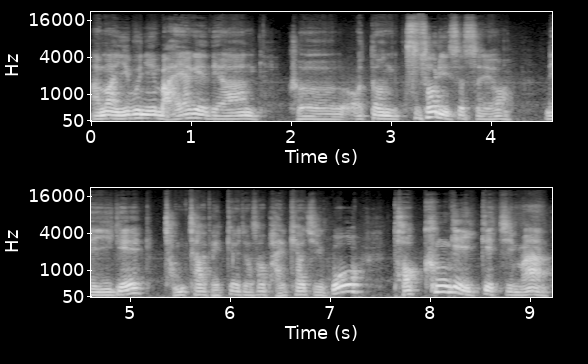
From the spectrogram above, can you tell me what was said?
아마 이분이 마약에 대한 그 어떤 구설이 있었어요. 근데 이게 점차 벗겨져서 밝혀지고 더 큰 게 있겠지만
